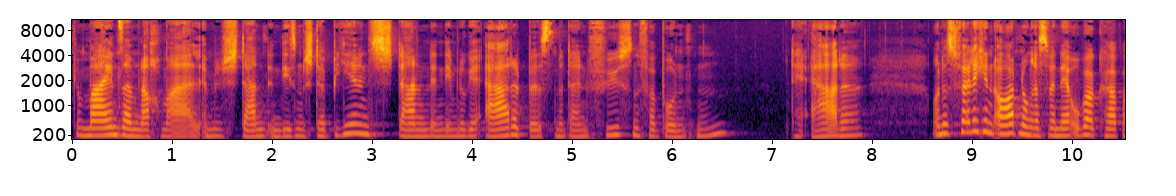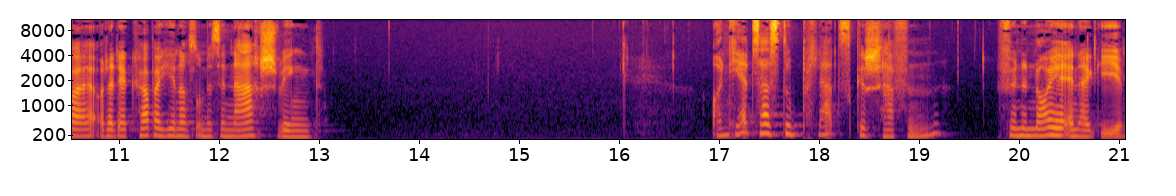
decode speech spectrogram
gemeinsam nochmal im Stand, in diesem stabilen Stand, in dem du geerdet bist, mit deinen Füßen verbunden, der Erde. Und es völlig in Ordnung ist, wenn der Oberkörper oder der Körper hier noch so ein bisschen nachschwingt. Und jetzt hast du Platz geschaffen für eine neue Energie.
